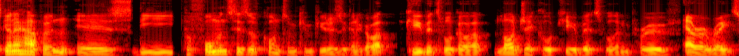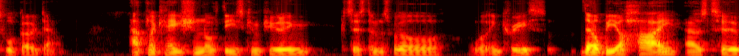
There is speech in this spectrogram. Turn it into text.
what's going to happen is the performances of quantum computers are going to go up, qubits will go up, logical qubits will improve, error rates will go down. Application of these computing systems will will increase. There'll be a high as to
